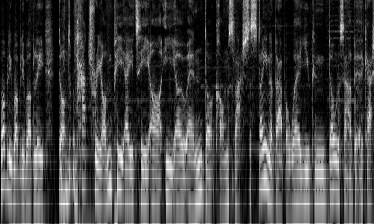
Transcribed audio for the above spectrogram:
wobblywobblywobbly.patreon, P-A-T-R-E-O-N dot com slash sustainababble, where you can dole us out a bit of cash.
